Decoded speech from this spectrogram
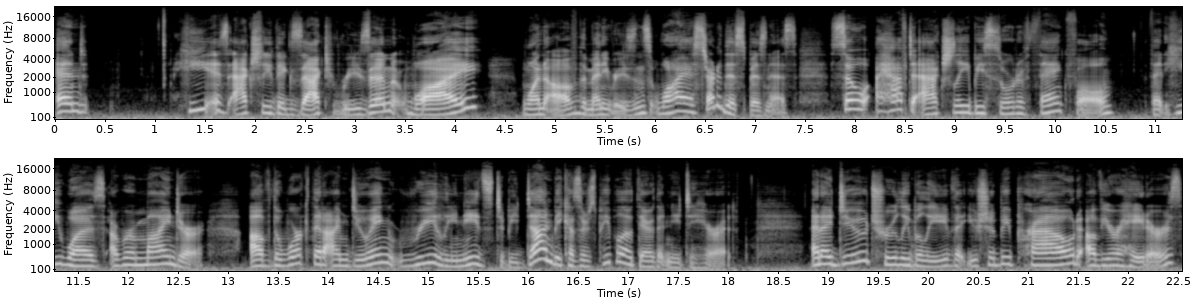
And he is actually the exact reason why, one of the many reasons why I started this business. So I have to actually be sort of thankful that he was a reminder of the work that I'm doing really needs to be done because there's people out there that need to hear it. And I do truly believe that you should be proud of your haters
